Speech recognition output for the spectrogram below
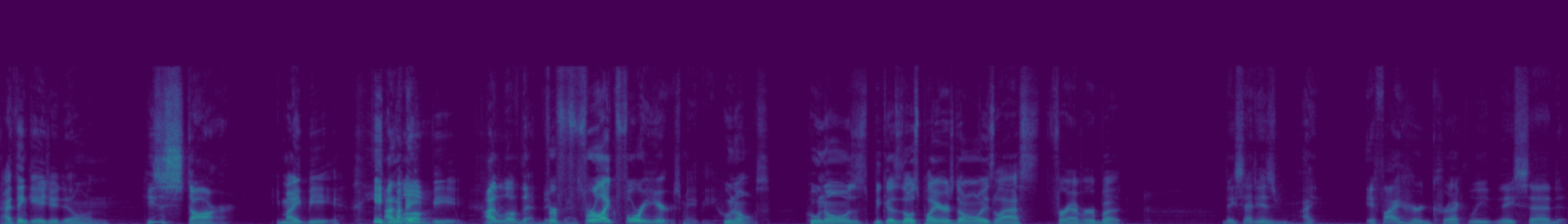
I think AJ Dillon, He's a star. He might be, he I might love it. be I love that for bastard. for like four years, maybe. Who knows? Who knows? Because those players don't always last forever. But They said his. I, if I heard correctly, they said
